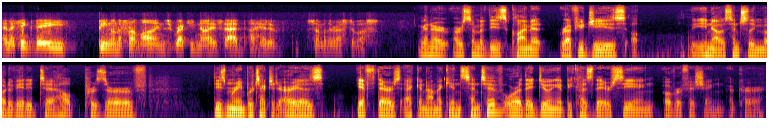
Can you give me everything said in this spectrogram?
And I think they, being on the front lines, recognize that ahead of some of the rest of us. And are, are some of these climate refugees, you know, essentially motivated to help preserve these marine protected areas if there's economic incentive, or are they doing it because they are seeing overfishing occur?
